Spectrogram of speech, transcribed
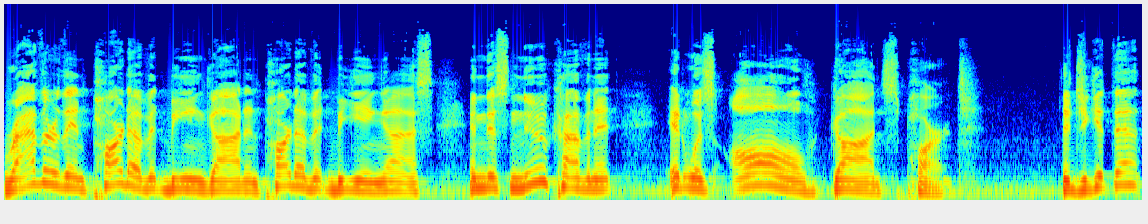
rather than part of it being God and part of it being us, in this new covenant, it was all God's part. Did you get that?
